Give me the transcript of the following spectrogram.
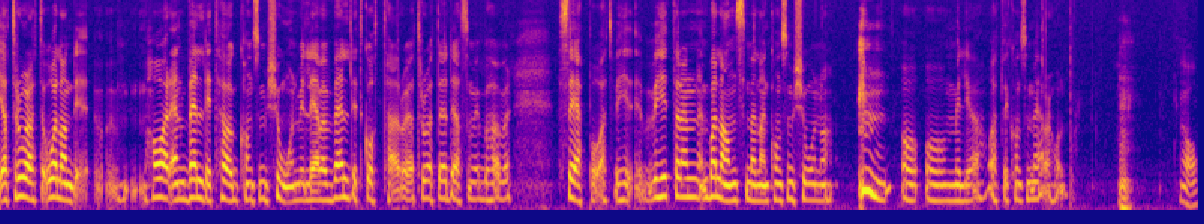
jag tror att Åland eh, har en väldigt hög konsumtion. Vi lever väldigt gott här och jag tror att det är det som vi behöver se på. Att vi, vi hittar en balans mellan konsumtion och, och, och miljö och att vi konsumerar hållbart. Ja.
